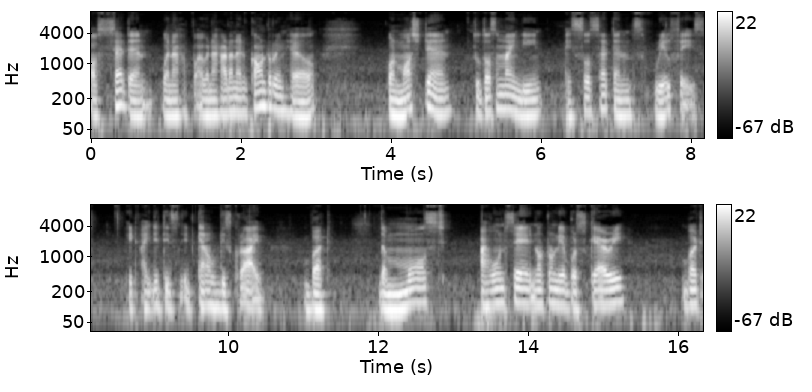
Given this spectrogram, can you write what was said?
of satan when i when i had an encounter in hell on march 10 2019 I saw Satan's real face. It, I, it is it cannot describe, but the most I won't say not only about scary, but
